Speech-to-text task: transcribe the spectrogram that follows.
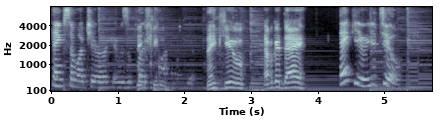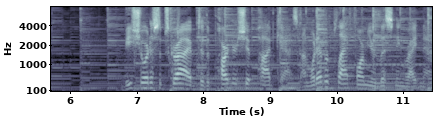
Thanks so much, Erik. It was a pleasure. Thank you. Thank you. Have a good day. Thank you. You too. Be sure to subscribe to the Partnership Podcast on whatever platform you're listening right now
